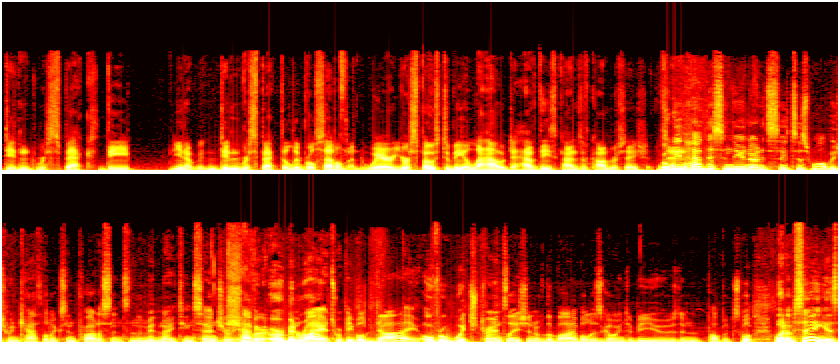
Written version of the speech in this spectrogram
didn't respect the you know, didn't respect the liberal settlement, where you're supposed to be allowed to have these kinds of conversations. But And- we've had this in the United States as well between Catholics and Protestants in the mid 19th century, Sure. having urban riots where people die over which translation of the Bible is going to be used in public school. What I'm saying is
